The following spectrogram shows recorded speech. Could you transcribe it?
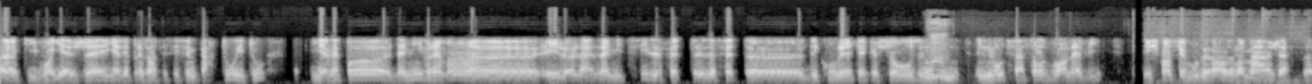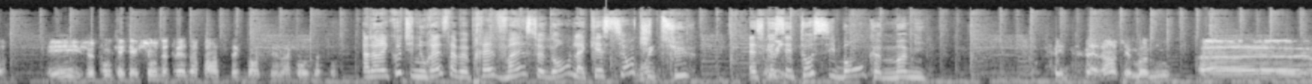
euh, qui voyageait, il allait présenter ses films partout et tout. Il n'y avait pas d'amis vraiment. Euh, et là, l'amitié, le fait, le fait euh, découvrir quelque chose, une, hmm. une, autre façon de voir la vie. Et je pense que vous lui rendre hommage à ça. Et je trouve qu'il y a quelque chose de très authentique dans le film à cause de ça. Alors écoute, il nous reste à peu près 20 secondes. La question qui Oui. tue, est-ce que Oui. c'est aussi bon que Mommy? C'est différent que Mommy. Euh,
